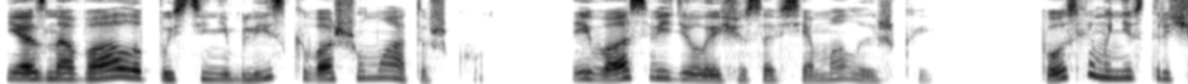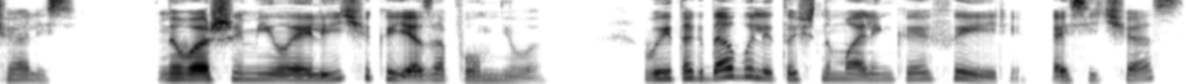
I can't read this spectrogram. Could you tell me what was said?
«Я знавала, пусть и не близко, вашу матушку. И вас видела еще совсем малышкой. После мы не встречались. Но ваше милое личико я запомнила. Вы и тогда были точно маленькая Фейри, а сейчас...»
